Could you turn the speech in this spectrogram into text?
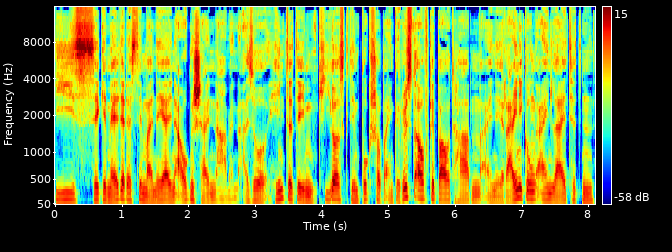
diese Gemäldereste mal näher in Augenschein nahmen. Also hinter dem Kiosk, dem Bookshop, ein Gerüst aufgebaut haben, eine Reinigung einleiteten.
